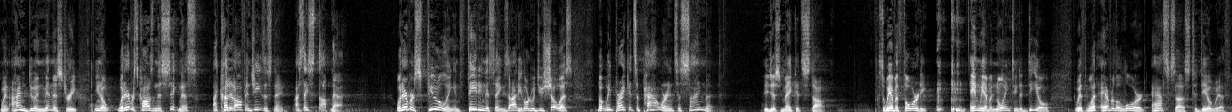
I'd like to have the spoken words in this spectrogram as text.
when I'm doing ministry, you know, whatever's causing this sickness, I cut it off in Jesus' name. I say, stop that. Whatever's fueling and feeding this anxiety, Lord, would you show us? But we break its power and its assignment. You just make it stop. So we have authority and we have anointing to deal with whatever the Lord asks us to deal with.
